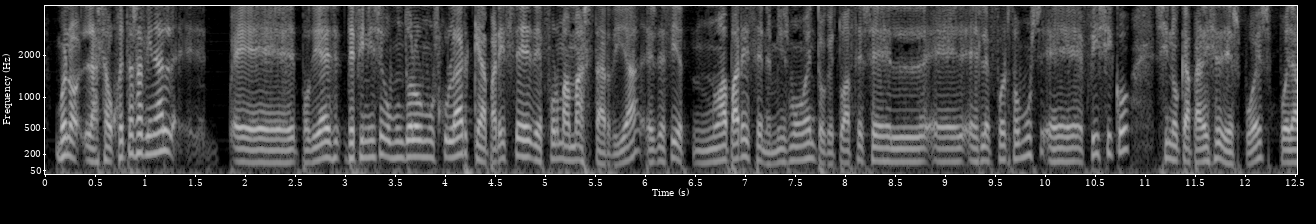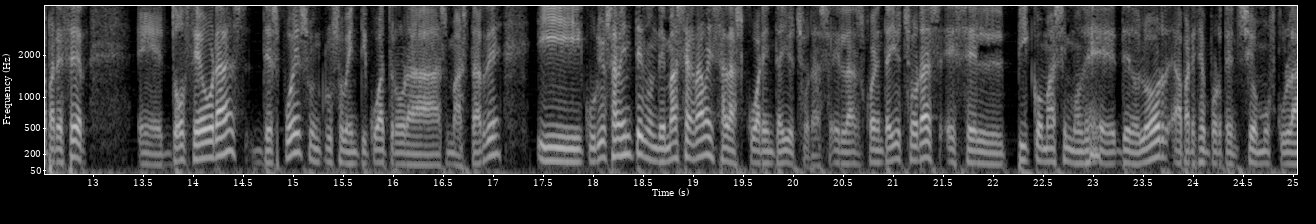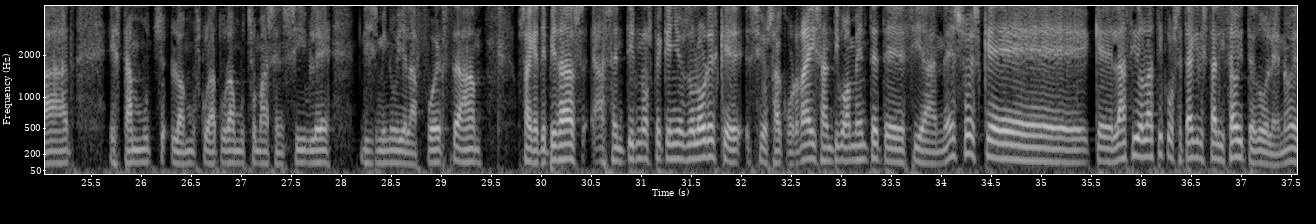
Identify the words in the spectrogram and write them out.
Bueno, las agujetas al final eh, podría definirse como un dolor muscular que aparece de forma más tardía, es decir, no aparece en el mismo momento que tú haces el, esfuerzo eh, físico, sino que aparece después. Puede aparecer eh, 12 horas después o incluso 24 horas más tarde. Y curiosamente, donde más se agrava es a las 48 horas. En las 48 horas es el pico máximo de, dolor, aparece por tensión muscular, está mucho, la musculatura mucho más sensible, disminuye la fuerza. O sea que te empiezas a sentir unos pequeños dolores que, si os acordáis, antiguamente te decían, eso es que, el ácido láctico se te ha cristalizado y te duele, ¿no?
